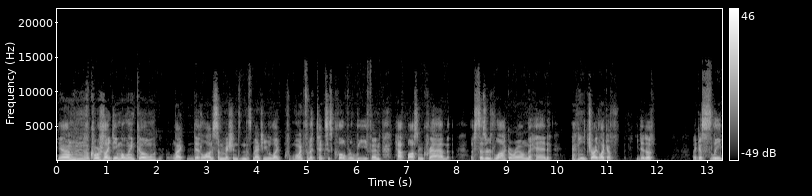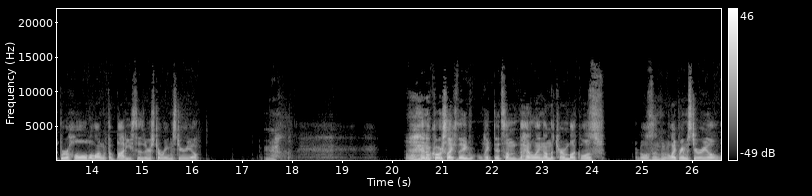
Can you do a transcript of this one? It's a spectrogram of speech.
Yeah, and of course, like Dean Malenko like did a lot of submissions in this match. He like went for the Texas Cloverleaf and half Boston Crab, a scissors lock around the head, and he tried like a he did a like a sleeper hold along with a body scissors to Rey Mysterio. And of course, like they like did some battling on the turnbuckles. And like Rey Mysterio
